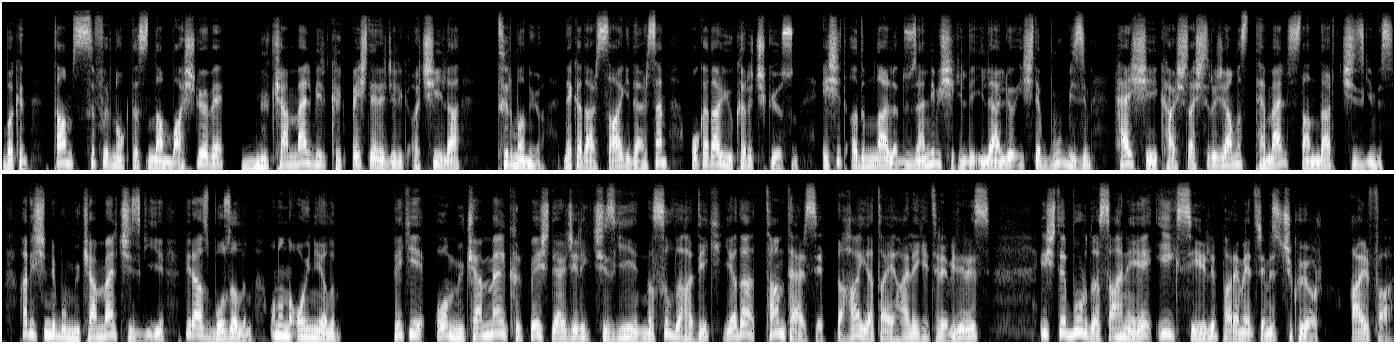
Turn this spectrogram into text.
Bakın tam sıfır noktasından başlıyor ve mükemmel bir 45 derecelik açıyla tırmanıyor. Ne kadar sağa gidersen o kadar yukarı çıkıyorsun. Eşit adımlarla düzenli bir şekilde ilerliyor. İşte bu bizim her şeyi karşılaştıracağımız temel standart çizgimiz. Hadi şimdi bu mükemmel çizgiyi biraz bozalım, onunla oynayalım. Peki o mükemmel 45 derecelik çizgiyi nasıl daha dik ya da tam tersi daha yatay hale getirebiliriz? İşte burada sahneye ilk sihirli parametremiz çıkıyor, alfa.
